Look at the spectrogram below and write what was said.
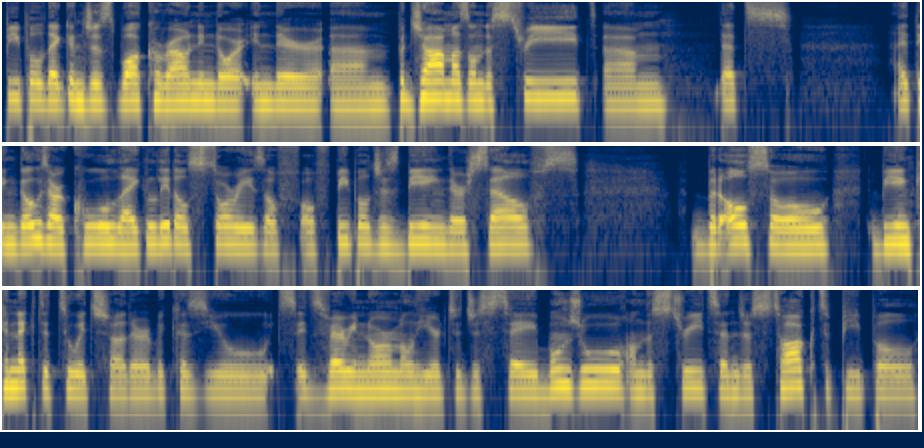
people that can just walk around in their in their um, pajamas on the street. Um, that's I think those are cool, like little stories of, of people just being themselves, but also being connected to each other because you it's it's very normal here to just say bonjour on the streets and just talk to people,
